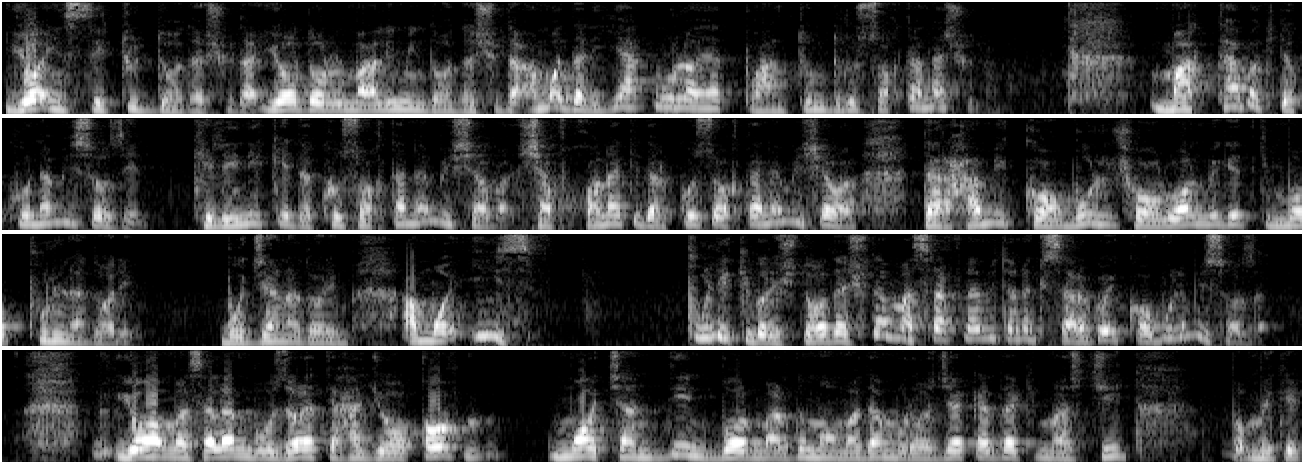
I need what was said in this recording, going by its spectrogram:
یا اینستیتوت داده شده یا دارالمعلمین داده شده. اما در یک ولایت پوهنتون درست ساخته نشده. مکتب که در کو نمی‌سازید. کلینیکی در کو ساخته نمیشه شفاخانه که در کو ساخته نمیشه در همین کابل شاروال میگه که ما پول نداریم بودجه نداریم. اما این پولی که برش داده شده مصرف نمی‌تونه که سرک‌های کابل می‌سازه یا مثلا وزارت حج آقاف ما چندین بار مردم آمده مراجعه کرده که مسجد میگه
